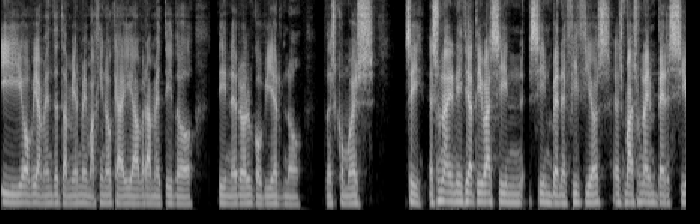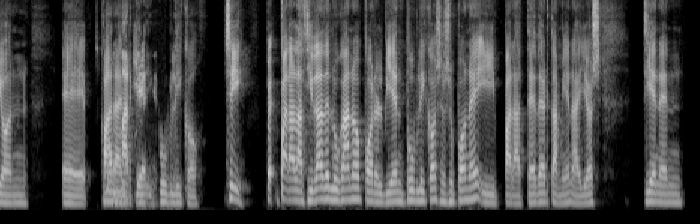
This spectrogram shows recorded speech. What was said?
y obviamente también me imagino que ahí habrá metido dinero el gobierno. Entonces, como es, sí, es una iniciativa sin, sin beneficios, es más una inversión eh, para el bien público. Sí, para la ciudad de Lugano por el bien público, se supone, y para Tether también, ellos tienen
